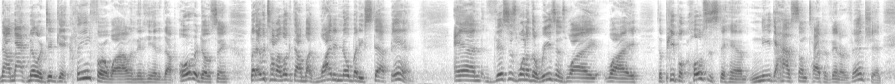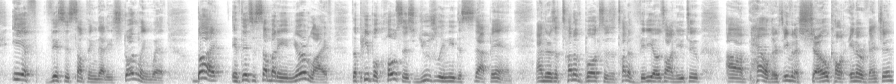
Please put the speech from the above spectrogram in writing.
Now, Mac Miller did get clean for a while and then he ended up overdosing, but every time I look at that, I'm like, why did nobody step in? And this is one of the reasons why, why the people closest to him need to have some type of intervention if this is something that he's struggling with. But if this is somebody in your life, the people closest usually need to step in. And there's a ton of books, there's a ton of videos on YouTube. Um, hell, there's even a show called Intervention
